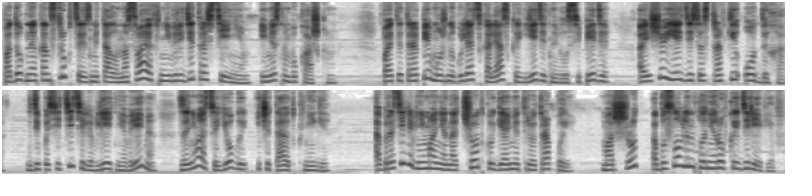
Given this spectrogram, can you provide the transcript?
Подобная конструкция из металла на сваях не вредит растениям и местным букашкам. По этой тропе можно гулять с коляской, ездить на велосипеде, а еще есть здесь островки отдыха, где посетители в летнее время занимаются йогой и читают книги. Обратили внимание на четкую геометрию тропы? Маршрут обусловлен планировкой деревьев.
